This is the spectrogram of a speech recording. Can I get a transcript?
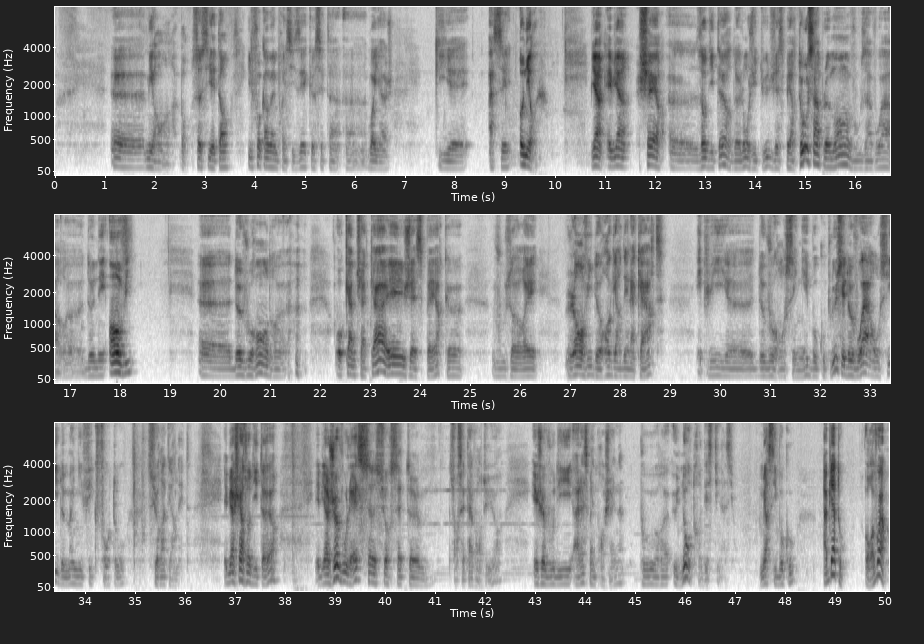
euh, m'y rendre. Bon, ceci étant, il faut quand même préciser que c'est un, voyage qui est assez onéreux. Bien, eh bien, chers euh, auditeurs de Longitude, j'espère tout simplement vous avoir euh, donné envie euh, de vous rendre au Kamchatka et j'espère que vous aurez l'envie de regarder la carte et puis de vous renseigner beaucoup plus et de voir aussi de magnifiques photos sur Internet. Eh bien, chers auditeurs, eh bien, je vous laisse sur cette, euh, sur cette aventure et je vous dis à la semaine prochaine pour une autre destination. Merci beaucoup. À bientôt. Au revoir.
